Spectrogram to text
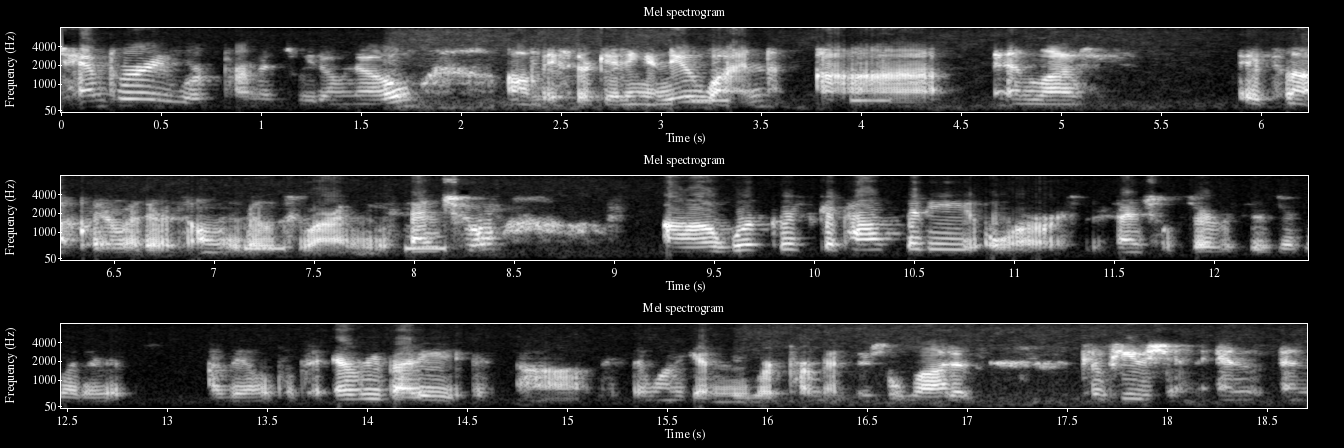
temporary work permits, we don't know. Um, if they're getting a new one, uh, unless it's not clear whether it's only those who are in the essential uh, workers' capacity or essential services, or whether it's available to everybody uh, if they want to get a new work permit. There's a lot of confusion, and, and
